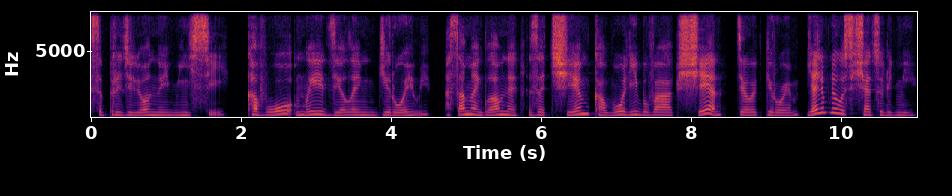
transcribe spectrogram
с определенной миссией. Кого мы делаем героями? А самое главное, зачем кого-либо вообще делать героем? Я люблю восхищаться людьми.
